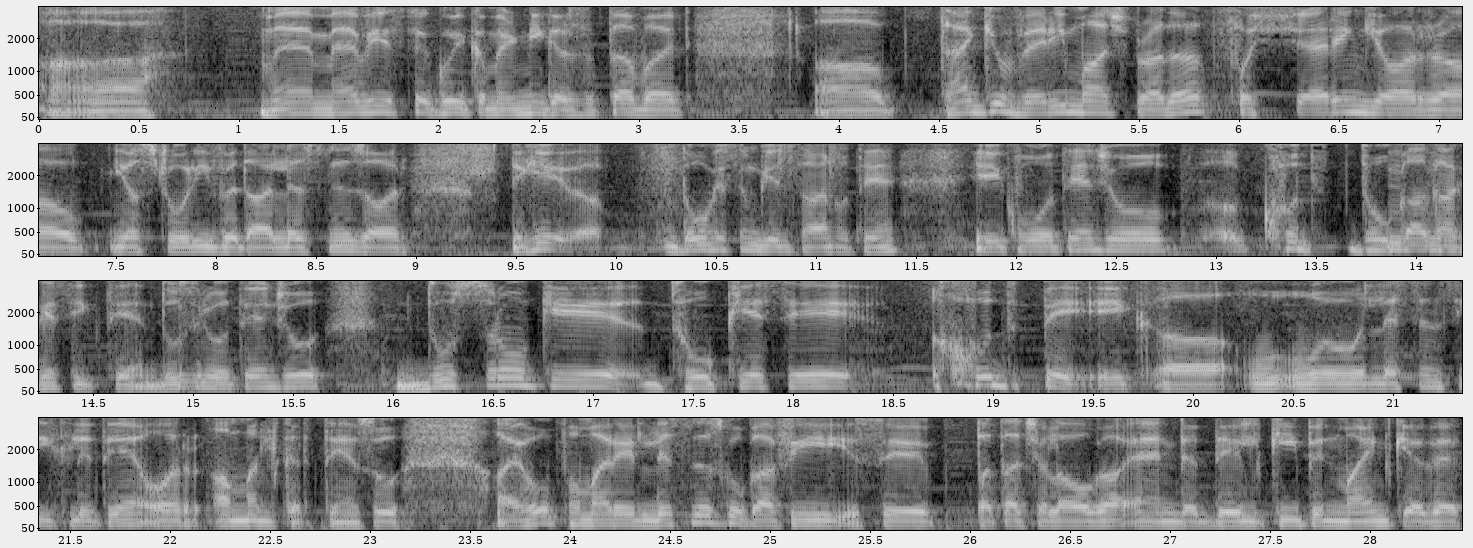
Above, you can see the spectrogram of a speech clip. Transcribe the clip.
आ, मैं भी इस पर कोई कमेंट नहीं कर सकता but thank you very much brother for sharing your your story with our listeners और देखिए uh, दो किस्म के इंसान होते हैं। एक वो होते हैं जो uh, खुद धोखा खा के सीखते हैं। दूसरे होते हैं जो दूसरों के धोखे से खुद पे एक वो- लेसन सीख लेते हैं और अमल करते हैं। सो आई होप हमारे लिसनर्स को काफ़ी इससे पता चला होगा and they keep in mind कि अगर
